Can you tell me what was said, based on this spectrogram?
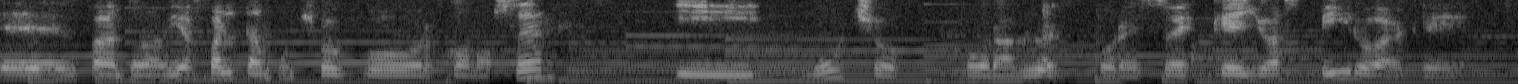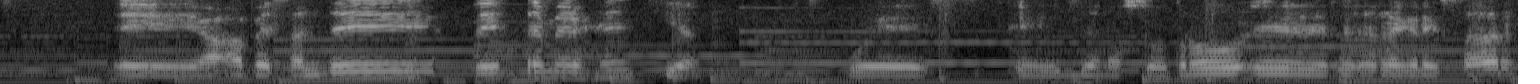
eh, todavía falta mucho por conocer y mucho por hablar. Por eso es que yo aspiro a que, a pesar de, esta emergencia, pues de nosotros regresar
